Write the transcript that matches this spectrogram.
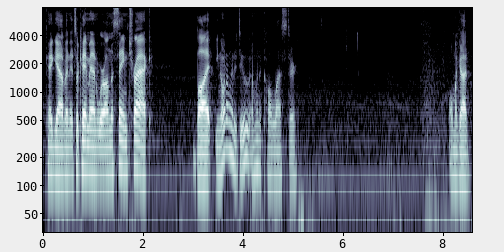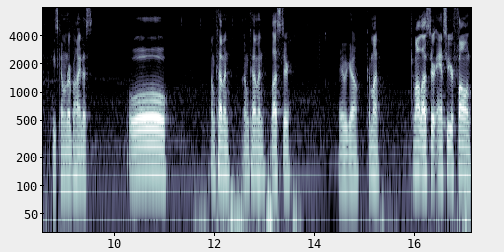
Okay, Gavin, it's okay, man. We're on the same track. But, you know what I'm going to do? I'm going to call Lester. Oh my god, he's coming right behind us. Oh. I'm coming. I'm coming. Lester. There we go. Come on. Come on, Lester. Answer your phone.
